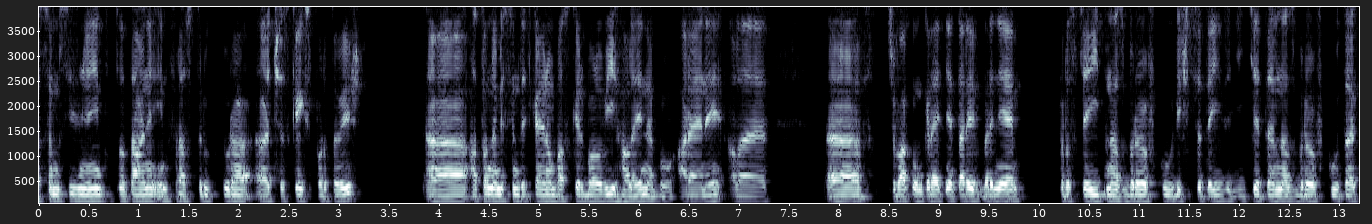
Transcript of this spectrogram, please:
se musí změnit totálně infrastruktura uh, českých sportovišť. Uh, a to nemyslím teďka jenom basketbalové haly nebo arény, ale uh, třeba konkrétně tady v Brně prostě jít na zbrojovku, když chcete jít s dítětem na zbrojovku, tak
